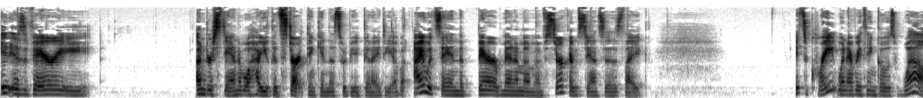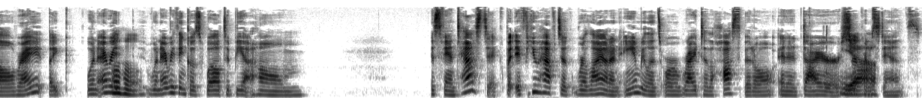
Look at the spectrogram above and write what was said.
it is very understandable how you could start thinking this would be a good idea. But I would say, in the bare minimum of circumstances, like it's great when everything goes well, right? Like when every Mhm. when everything goes well, to be at home is fantastic. But if you have to rely on an ambulance or a ride to the hospital in a dire Yeah. circumstance,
